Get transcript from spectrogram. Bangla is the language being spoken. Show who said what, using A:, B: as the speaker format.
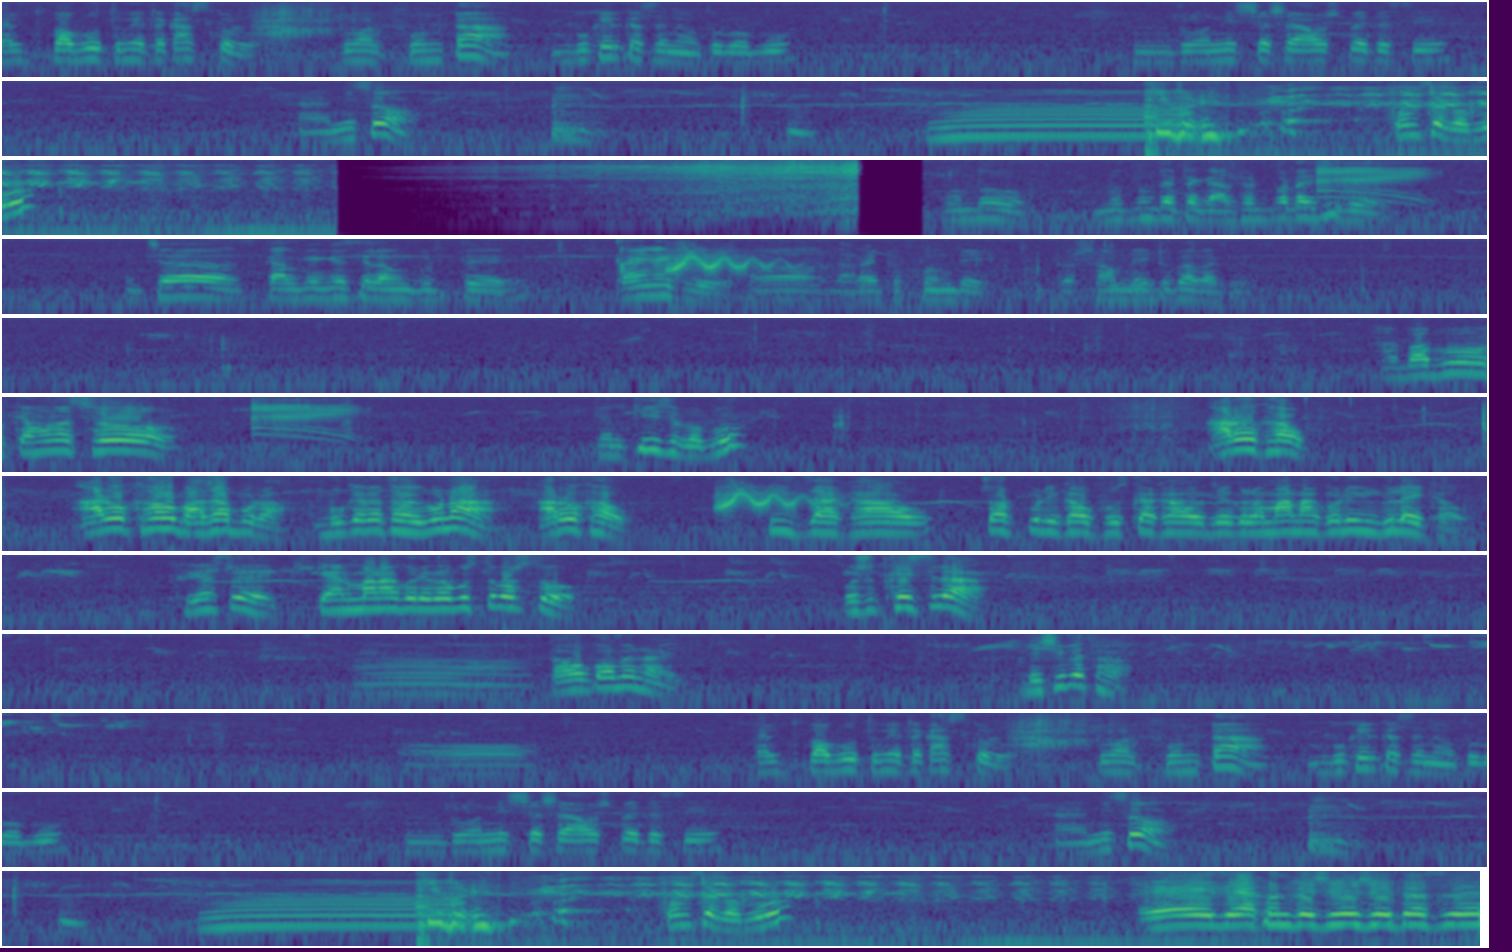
A: তাহলে বাবু তুমি একটা কাজ করো। তোমার ফোনটা বুকের কাছে নাও তো বাবু। তোমার নিঃশ্বাসে আওয়াজ পাইতেছি। হ্যাঁ নিছো? কমছে বাবু? বন্ধু নতুন তো একটা গার্লফ্রেন্ড পাঠাইছি রে আচ্ছা কালকে গেছিলাম ঘুরতে।
B: তাই নাকি?
A: দাঁড়া একটু ফোন দে তোর সামনে একটু কথা বাবু, কেমন আছো? কেমন কি হয়েছে বাবু? আরও খাও। আরও খাও ভাজা পোড়া। বুকে ব্যথা হইব না? আরও খাও। পিৎজা খাও, চটপটি খাও, ফুচকা খাও, যেগুলো মানা করি ওইগুলাই খাও। ঠিক আছে? কেন মানা করি এবার বুঝতে পারছ? ওষুধ খাইছিলা? তাও কমে নাই। বেশি ব্যথা ও তাহলে বাবু তুমি একটা কাজ করো। তোমার ফোনটা বুকের কাছে নাও তো বাবু। তোমার নিঃশ্বাসে আওয়াজ পাইতেছি। হ্যাঁ নিছো? কমছে বাবু? এই যে এখন বেশি বেশি হইতাছে।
